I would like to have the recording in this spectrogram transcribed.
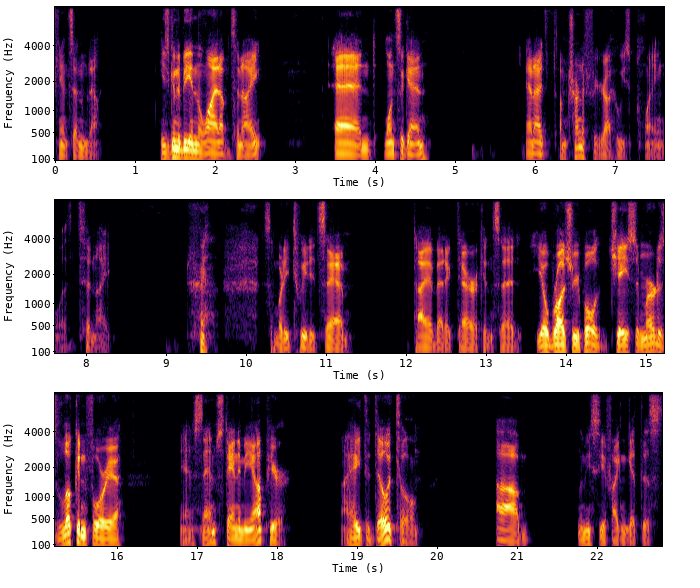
Can't send him down. He's going to be in the lineup tonight. And once again, and I, I'm trying to figure out who he's playing with tonight. Somebody tweeted Sam, diabetic Derek, and said, Yo, Broad Street Bull, Jason is looking for you. Yeah, Sam's standing me up here. I hate to do it to him. Um, let me see if I can get this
